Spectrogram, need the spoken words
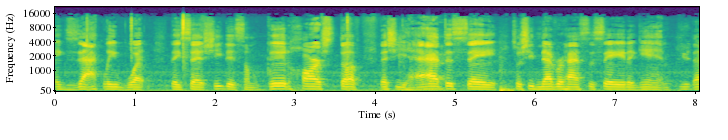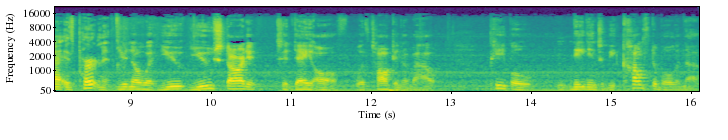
exactly what they said. She did some good harsh stuff that she had Right. to say, so she never has to say it again. You- that is pertinent. You know what? You you started today off with talking about people needing to be comfortable enough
